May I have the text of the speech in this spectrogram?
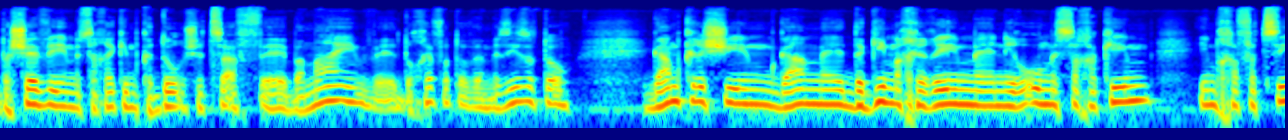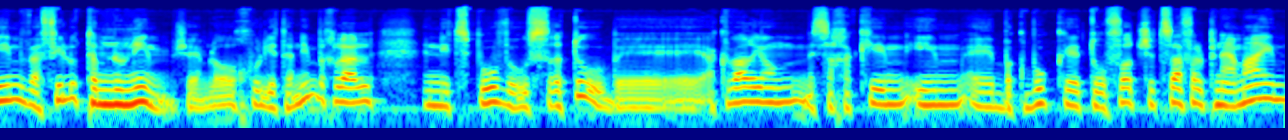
בשבי משחק עם כדור שצף אה, במים ודוחף אותו ומזיז אותו. גם כרישים, גם אה, דגים אחרים אה, נראו משחקים עם חפצים ואפילו תמנונים, שהם לא חולייתנים בכלל, נצפו והוסרטו באקווריום, משחקים עם בקבוק תרופות שצף על פני המים,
